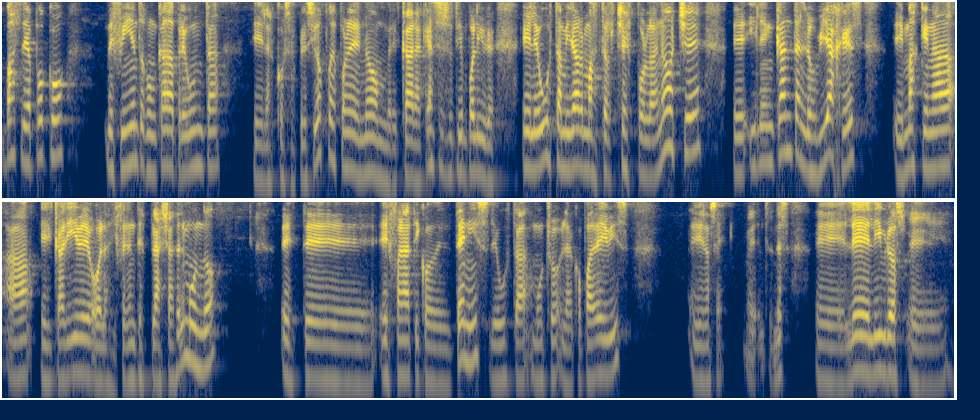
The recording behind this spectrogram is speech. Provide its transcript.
vas de a poco definiendo con cada pregunta eh, las cosas. Pero si vos podés poner el nombre, cara, ¿qué hace su tiempo libre? Eh, le gusta mirar Masterchef por la noche eh, y le encantan los viajes, más que nada a el Caribe o las diferentes playas del mundo. Este, es fanático del tenis, le gusta mucho la Copa Davis. no sé, ¿entendés? lee libros de,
